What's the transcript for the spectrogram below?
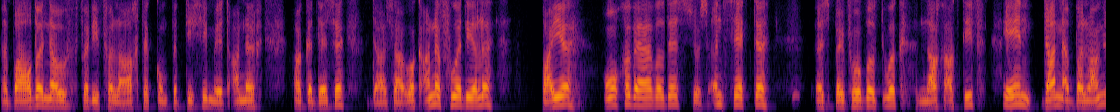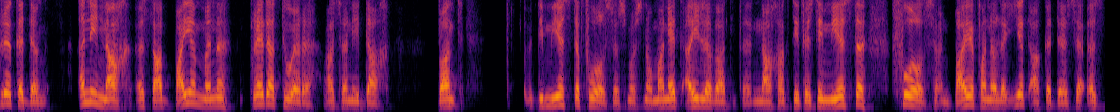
eh, behalwe nou vir die verlaagde kompetisie met ander akkedisse, daar's daar ook ander voordele. Baie ongewerveldes soos insekte is byvoorbeeld ook nagaktief En dan 'n belangrike ding, in die nag is daar baie minder predatore as in die dag. Want die meeste voëls, is mos nou maar net uile wat nagaktief is. Die meeste voëls en baie van hulle eet akkedisse is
